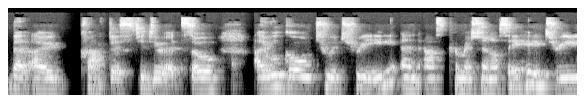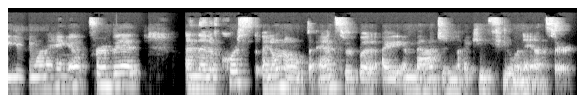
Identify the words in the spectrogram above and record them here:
that I practice to do it. So I will go to a tree and ask permission. I'll say, "Hey, tree, you want to hang out for a bit?" And then, of course, I don't know the answer, but I imagine I can feel an answer.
